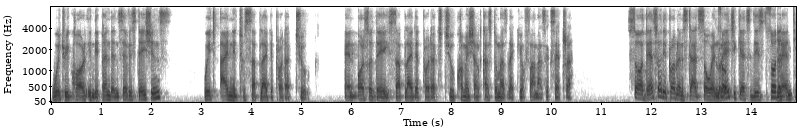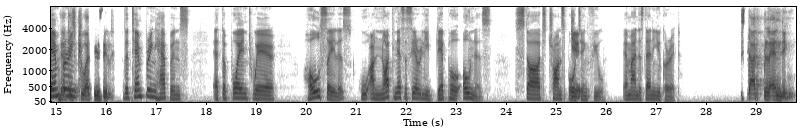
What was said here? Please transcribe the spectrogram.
which we call independent service stations, which I need to supply the product to. And also they supply that product to commercial customers like your farmers, etc. So that's where the problem starts. So when so, Reggie gets this so blend, the tempering, pure diesel. The tempering happens at the point where wholesalers who are not necessarily depot owners start transporting fuel. Am I understanding you correct? Start blending.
